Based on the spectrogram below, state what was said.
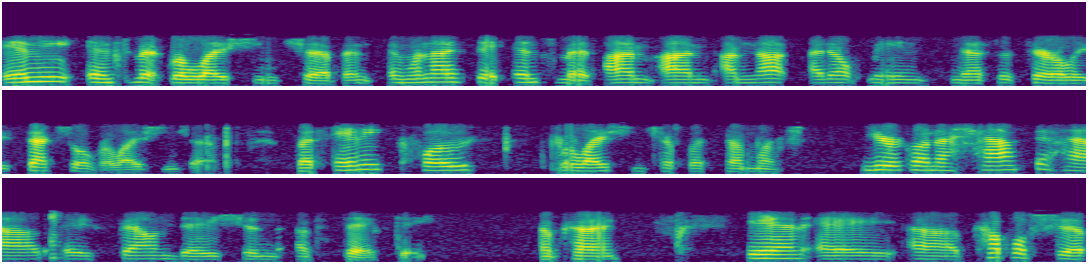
any intimate relationship and, and when I say intimate I'm I'm I'm not I don't mean necessarily sexual relationship, but any close relationship with someone, you're going to have to have a foundation of safety. Okay? In a uh, coupleship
